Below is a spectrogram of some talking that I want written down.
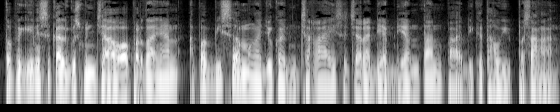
Topik ini sekaligus menjawab pertanyaan apa bisa mengajukan cerai secara diam-diam tanpa diketahui pasangan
